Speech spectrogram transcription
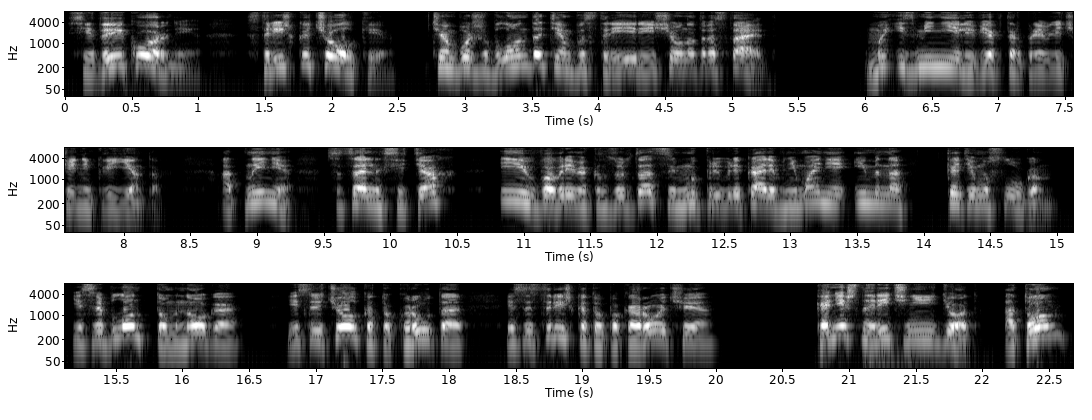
седые корни, стрижка челки. Чем больше блонда, тем быстрее резче он отрастает. Мы изменили вектор привлечения клиентов. Отныне в социальных сетях и во время консультаций мы привлекали внимание именно к этим услугам. Если блонд, то много. Если челка, то круто. Если стрижка, то покороче. Конечно, речь не идет о том,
